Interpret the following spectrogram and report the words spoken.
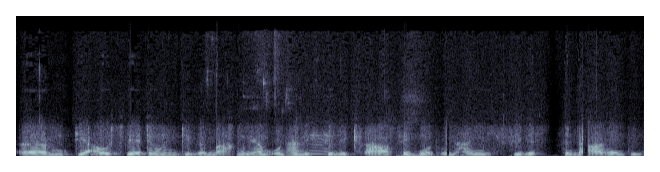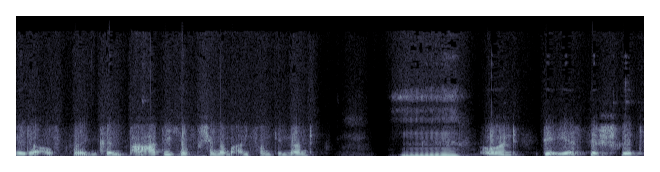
ähm, die Auswertungen, die wir machen. Wir haben unheimlich viele Grafiken und unheimlich viele Szenarien, die wir da aufzeigen können. Ein paar hatte ich auch schon am Anfang genannt. Mhm. Und der erste Schritt,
